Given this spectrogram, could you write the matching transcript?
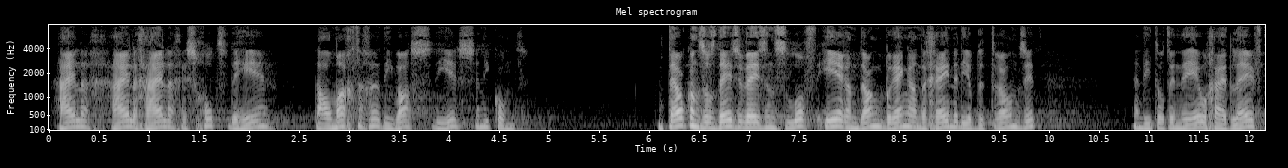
Heilig, heilig, heilig is God, de Heer, de Almachtige, die was, die is en die komt. En telkens als deze wezens lof, eer en dank brengen aan degene die op de troon zit en die tot in de eeuwigheid leeft,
